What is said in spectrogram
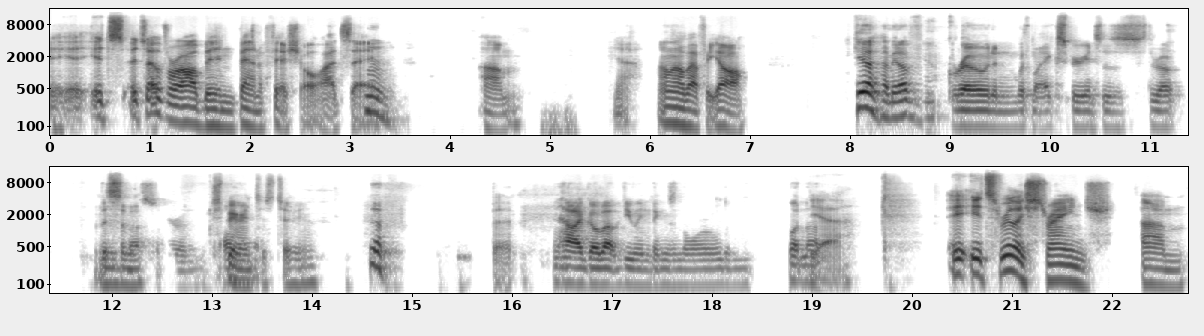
it's it's overall been beneficial i'd say Hmm. um yeah i don't know about for y'all Yeah, I mean, I've grown and with my experiences throughout this Mhm. semester and experiences too yeah Yeah. but and how I go about viewing things in the world and whatnot. yeah it, it's really strange um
